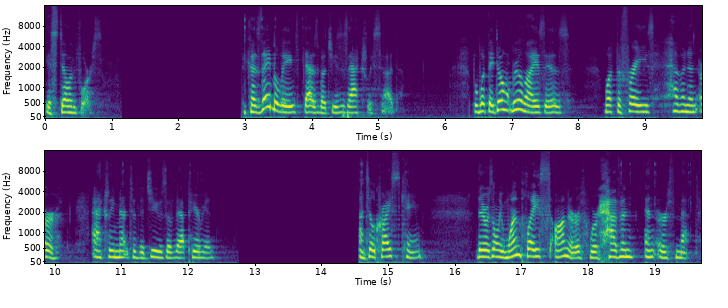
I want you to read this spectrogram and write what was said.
is still in force. Because they believe that is what Jesus actually said. But what they don't realize is what the phrase heaven and earth actually meant to the Jews of that period. Until Christ came, there was only one place on earth where heaven and earth met,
